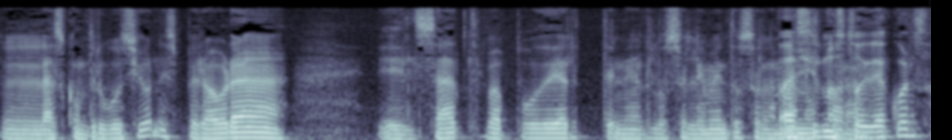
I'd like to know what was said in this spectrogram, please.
las contribuciones, pero ahora el SAT va a poder tener los elementos a la mano. Va a decir, no estoy de acuerdo.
